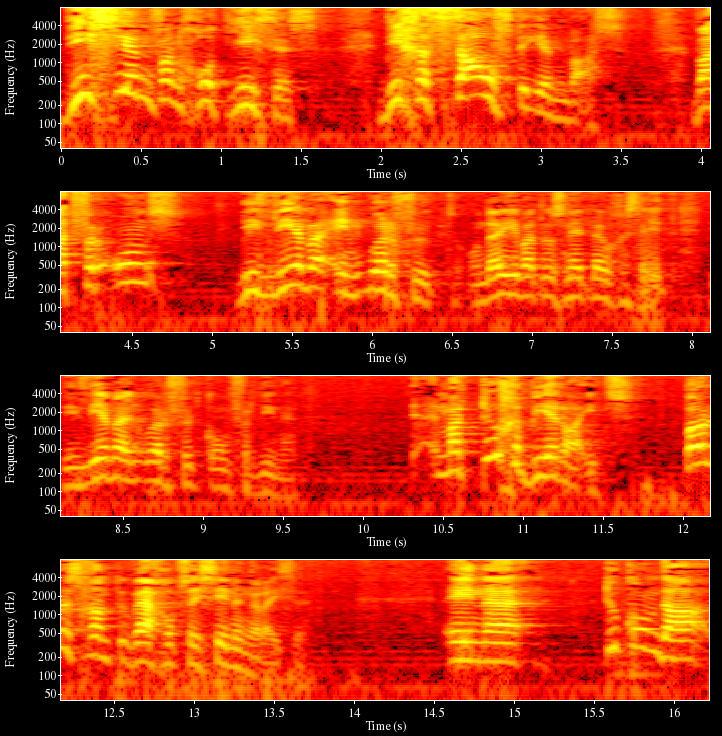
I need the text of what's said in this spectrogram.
die Seen van God, Jezus, die gesalfde een was, wat vir ons die lewe en oorvloed, ondou jy wat ons net nou gesê het, die lewe en oorvloed kom verdien het. Maar toe gebeur daar iets. Paulus gaan toe weg op sy sendingreise. En uh, toe kom daar,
